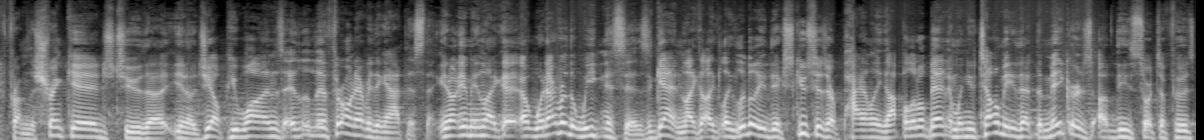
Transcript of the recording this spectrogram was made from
from the shrinkage to the you know GLP ones, they're throwing everything at this thing. You know what I mean? Like uh, uh, whatever the weakness is, again, like, like like literally the excuses are piling up a little bit. And when you tell me that the makers of these sorts of foods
